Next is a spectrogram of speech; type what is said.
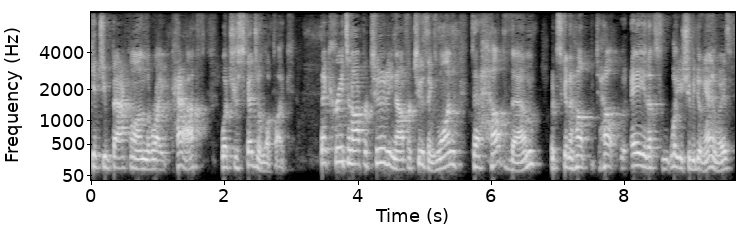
get you back on the right path. What's your schedule look like? That creates an opportunity now for two things. One to help them which is going to help help a that's what you should be doing anyways.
